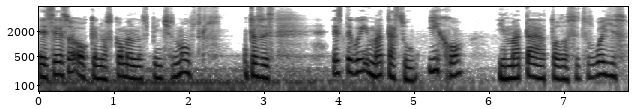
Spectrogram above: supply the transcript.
Es eso o que nos coman los pinches monstruos. Entonces, este güey mata a su hijo y mata a todos estos güeyes.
